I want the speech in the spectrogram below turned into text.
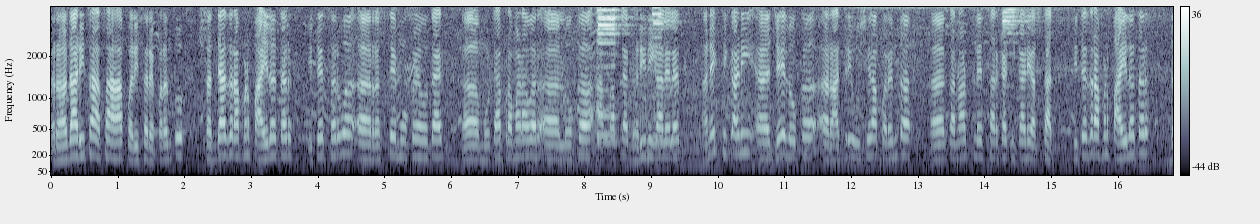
रहदारीचा असा हा परिसर आहे. परंतु सध्या जर आपण पाहिलं तर इथे सर्व रस्ते मोकळे होत आहेत. मोठ्या प्रमाणावर लोक आपापल्या घरी निघालेले आहेत. अनेक ठिकाणी जे लोक रात्री उशिरापर्यंत कनॉट प्लेस सारख्या ठिकाणी असतात. तिथे जर आपण पाहिलं तर द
